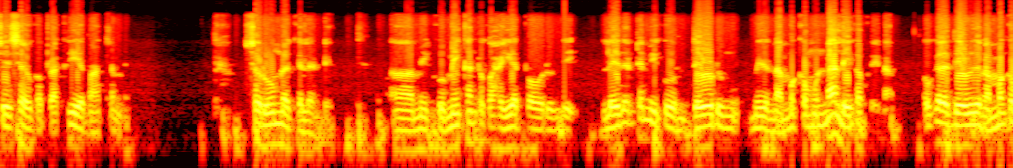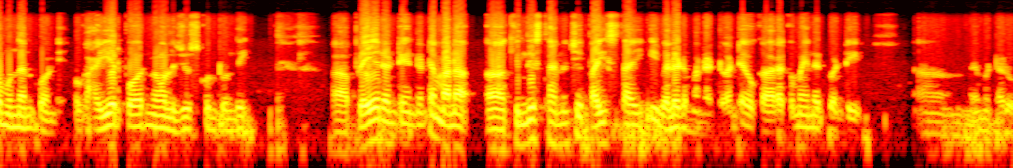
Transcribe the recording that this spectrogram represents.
చేసే ఒక ప్రక్రియ మాత్రమే. సో రూమ్లోకి వెళ్ళండి. మీకు మీకంటే ఒక హయ్యర్ పవర్ ఉంది. లేదంటే మీకు దేవుడు మీద నమ్మకం ఉన్నా లేకపోయినా ఒకవేళ దేవుడి నమ్మకం ఉందనుకోండి ఒక హయ్యర్ పవర్ మిమ్మల్ని చూసుకుంటుంది. ప్రేయర్ అంటే ఏంటంటే మన కింది స్థాయి నుంచి పై స్థాయికి వెళ్ళడం అన్నట్టు. అంటే ఒక రకమైనటువంటి ఏమంటారు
